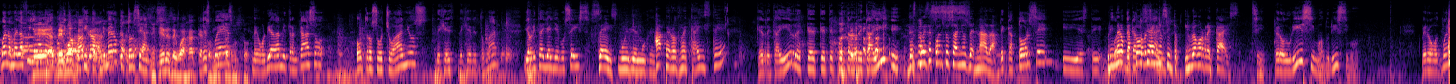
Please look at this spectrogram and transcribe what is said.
Bueno, me la fui De- llevando de, de poquito a Oaxaca. poquito. Primero 14 Si años. tienes de Oaxaca, con Después mucho gusto. me volví a dar mi trancazo. Otros 8 años dejé, dejé de tomar. Y ahorita ya llevo 6. Seis. Muy bien, mujer. Ah, pero recaíste. Que recaí, re- que, que te contra recaí. ¿Después de cuántos años de nada? De 14 y este. Primero bueno, de 14, años, y luego recaes. Sí, pero durísimo, durísimo. Pero bueno,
